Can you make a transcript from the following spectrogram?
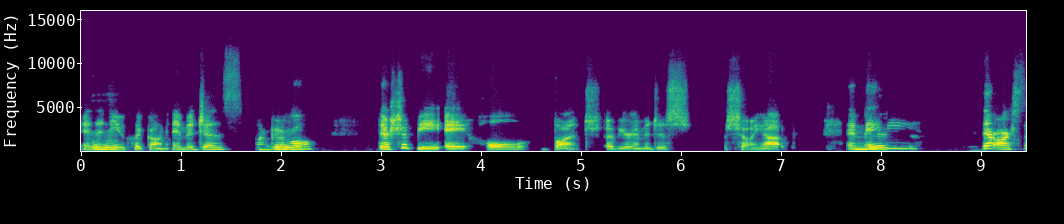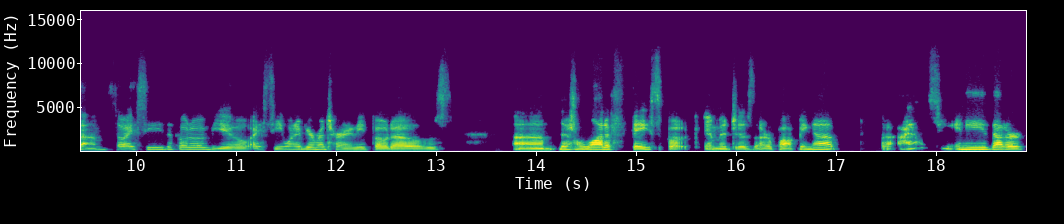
and mm-hmm. then you click on images on mm-hmm. Google, mm-hmm. there should be a whole bunch of your images showing up. And maybe there are some. So I see the photo of you, I see one of your maternity photos. Um, there's a lot of Facebook images that are popping up, but I don't see any that are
